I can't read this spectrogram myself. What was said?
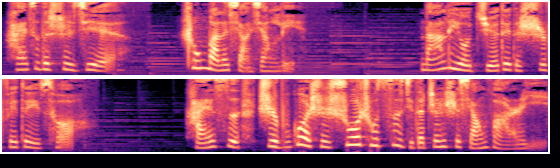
孩子的世界充满了想象力，哪里有绝对的是非对错？孩子只不过是说出自己的真实想法而已。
